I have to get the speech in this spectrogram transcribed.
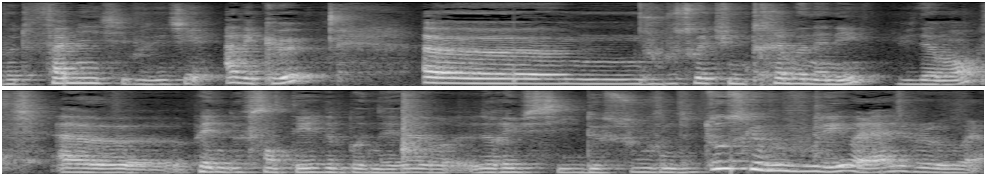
votre famille si vous étiez avec eux. Euh, je vous souhaite une très bonne année, évidemment, euh, pleine de santé, de bonheur, de réussite, de sous, de tout ce que vous voulez. Voilà, je, voilà,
